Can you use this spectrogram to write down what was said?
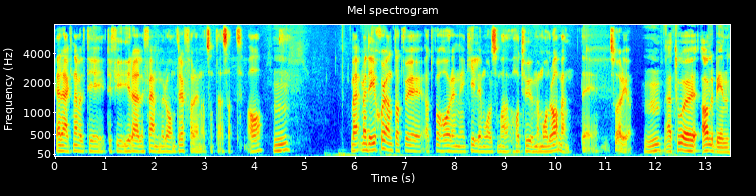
jag räknar väl till, till fyra eller fem ramträffar eller något sånt där. Så att, ja. Mm. Men, men det är skönt att vi, att vi har en kille i mål som har, har tur med målramen. Det, så är det ju. Mm, jag tror Albin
